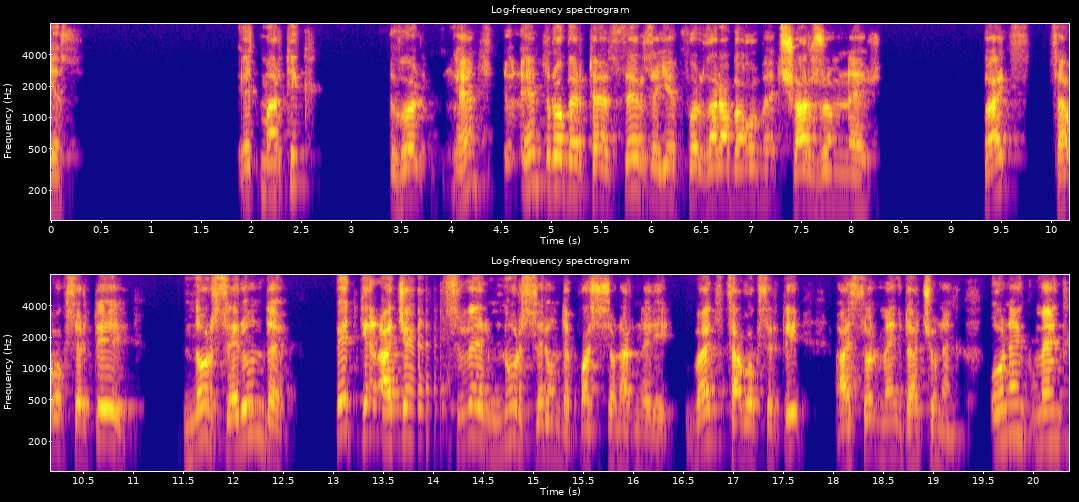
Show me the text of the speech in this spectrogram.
ես այդ մարդիկ որ հենց հենց Ռոբերտը Սերժը երբ որ Ղարաբաղում այդ շարժումներ բայց ցավոք սրտի նոր սերունդը պետք է աճեցվեր նոր սերունդը պասիոնարների բայց ցավոք սրտի այսօր մենք դա չունենք ունենք մենք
